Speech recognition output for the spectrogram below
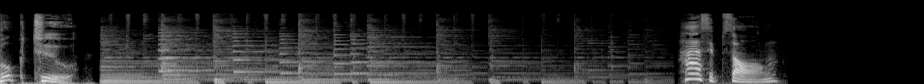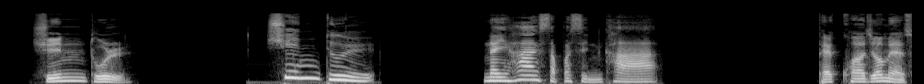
บุ๊กทูห้าสิบสองชินดูลชินดูลในห้างสรรพสินค้า백화점에서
